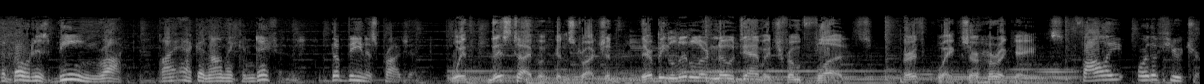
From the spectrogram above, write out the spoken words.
The boat is being rocked by economic conditions. The Venus Project. With this type of construction, there be little or no damage from floods, earthquakes, or hurricanes. Folly or the future?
